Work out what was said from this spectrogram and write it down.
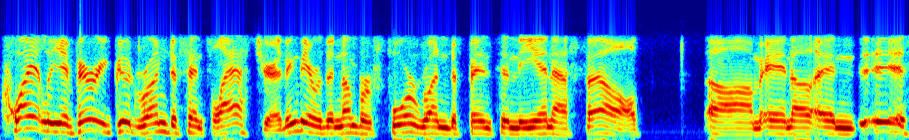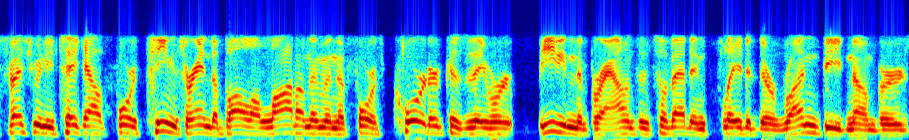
quietly a very good run defense last year. I think they were the number four run defense in the NFL. Um, and uh, and especially when you take out four teams, ran the ball a lot on them in the fourth quarter because they were beating the Browns, and so that inflated their run beat numbers.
